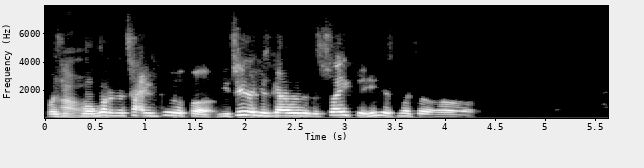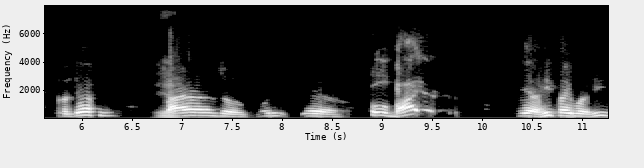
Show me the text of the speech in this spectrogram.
But Oh. well, what are the Titans good for? You see, they just got rid of the safety. He just went to uh, Philadelphia, Yeah, Byers, or what? Is, yeah, Oh, Bayer? Yeah. He played with he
